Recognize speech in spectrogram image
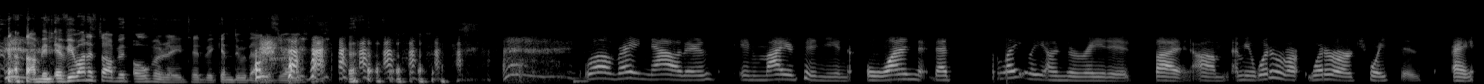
I mean, if you want to start with overrated, we can do that as well. well, right now, there's, in my opinion, one that's slightly underrated. But um, I mean, what are our, what are our choices, right?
